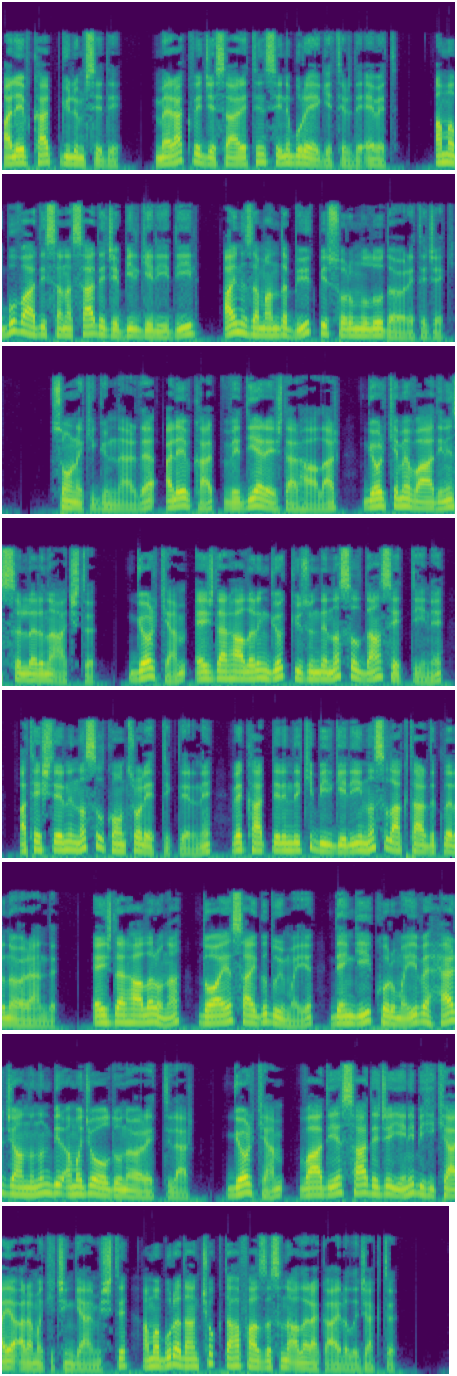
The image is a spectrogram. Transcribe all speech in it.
Alev Kalp gülümsedi. Merak ve cesaretin seni buraya getirdi, evet. Ama bu vadi sana sadece bilgeliği değil, aynı zamanda büyük bir sorumluluğu da öğretecek. Sonraki günlerde Alev Kalp ve diğer ejderhalar, Görkem'e vadinin sırlarını açtı. Görkem, ejderhaların gökyüzünde nasıl dans ettiğini, ateşlerini nasıl kontrol ettiklerini ve kalplerindeki bilgeliği nasıl aktardıklarını öğrendi. Ejderhalar ona, doğaya saygı duymayı, dengeyi korumayı ve her canlının bir amacı olduğunu öğrettiler. Görkem, vadiye sadece yeni bir hikaye aramak için gelmişti ama buradan çok daha fazlasını alarak ayrılacaktı.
